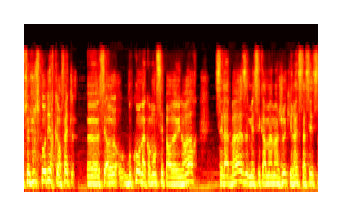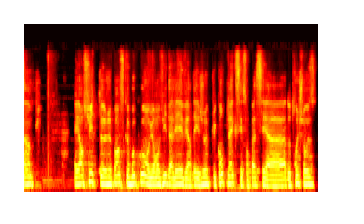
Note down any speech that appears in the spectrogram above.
C'est juste pour dire qu'en fait, euh, euh, beaucoup on a commencé par l'œil noir, c'est la base, mais c'est quand même un jeu qui reste assez simple. Et ensuite, je pense que beaucoup ont eu envie d'aller vers des jeux plus complexes et sont passés à d'autres choses.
